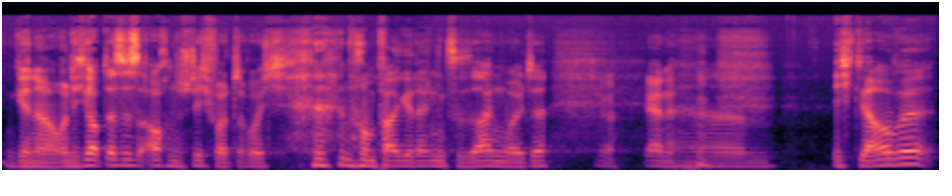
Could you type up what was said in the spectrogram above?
genau, und ich glaube, das ist auch ein Stichwort, wo ich noch ein paar Gedanken zu sagen wollte. ja gerne. Ähm, ich glaube,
